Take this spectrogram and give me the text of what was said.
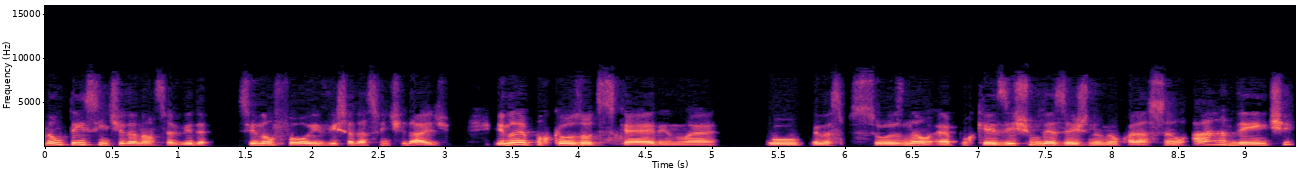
Não tem sentido a nossa vida se não for em vista da santidade. E não é porque os outros querem, não é ou pelas pessoas, não, é porque existe um desejo no meu coração ardente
